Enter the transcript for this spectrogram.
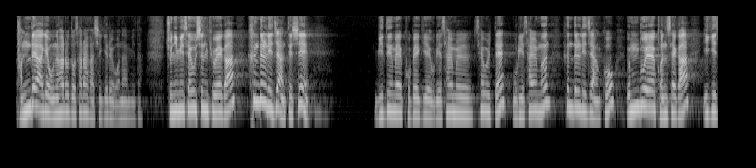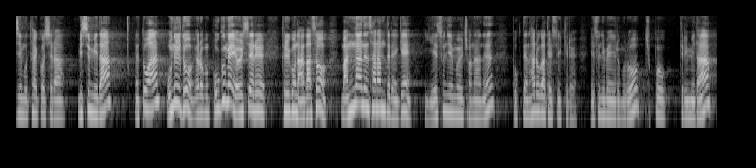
담대하게 오늘 하루도 살아가시기를 원합니다. 주님이 세우신 교회가 흔들리지 않듯이 믿음의 고백 위에 우리의 삶을 세울 때 우리 삶은 흔들리지 않고 음부의 권세가 이기지 못할 것이라 믿습니다. 또한 오늘도 여러분 복음의 열쇠를 들고 나가서 만나는 사람들에게 예수님을 전하는 복된 하루가 될 수 있기를 예수님의 이름으로 축복드립니다.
